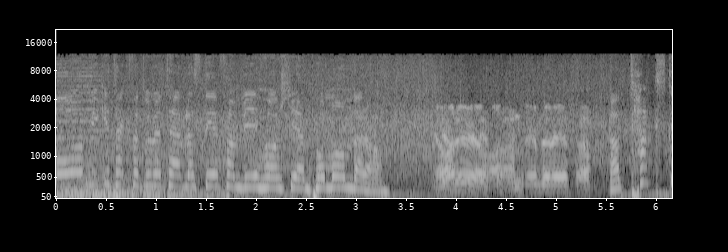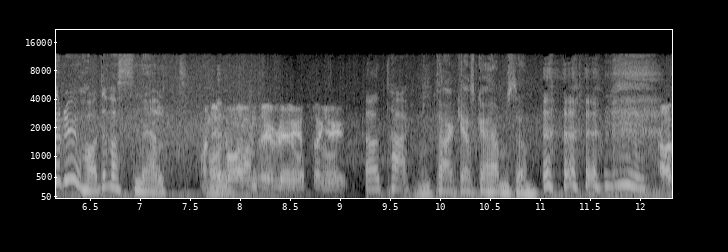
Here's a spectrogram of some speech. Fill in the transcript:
Och mycket tack för att du var med och tävlade. Stefan, vi hörs igen på måndag då. Ja, du, ha en trevlig resa. Ja, tack ska du ha, det var snällt. Och ni har en trevlig resa, Gry. Ja, tack. Mm, tack, jag ska hem sen. Ja,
